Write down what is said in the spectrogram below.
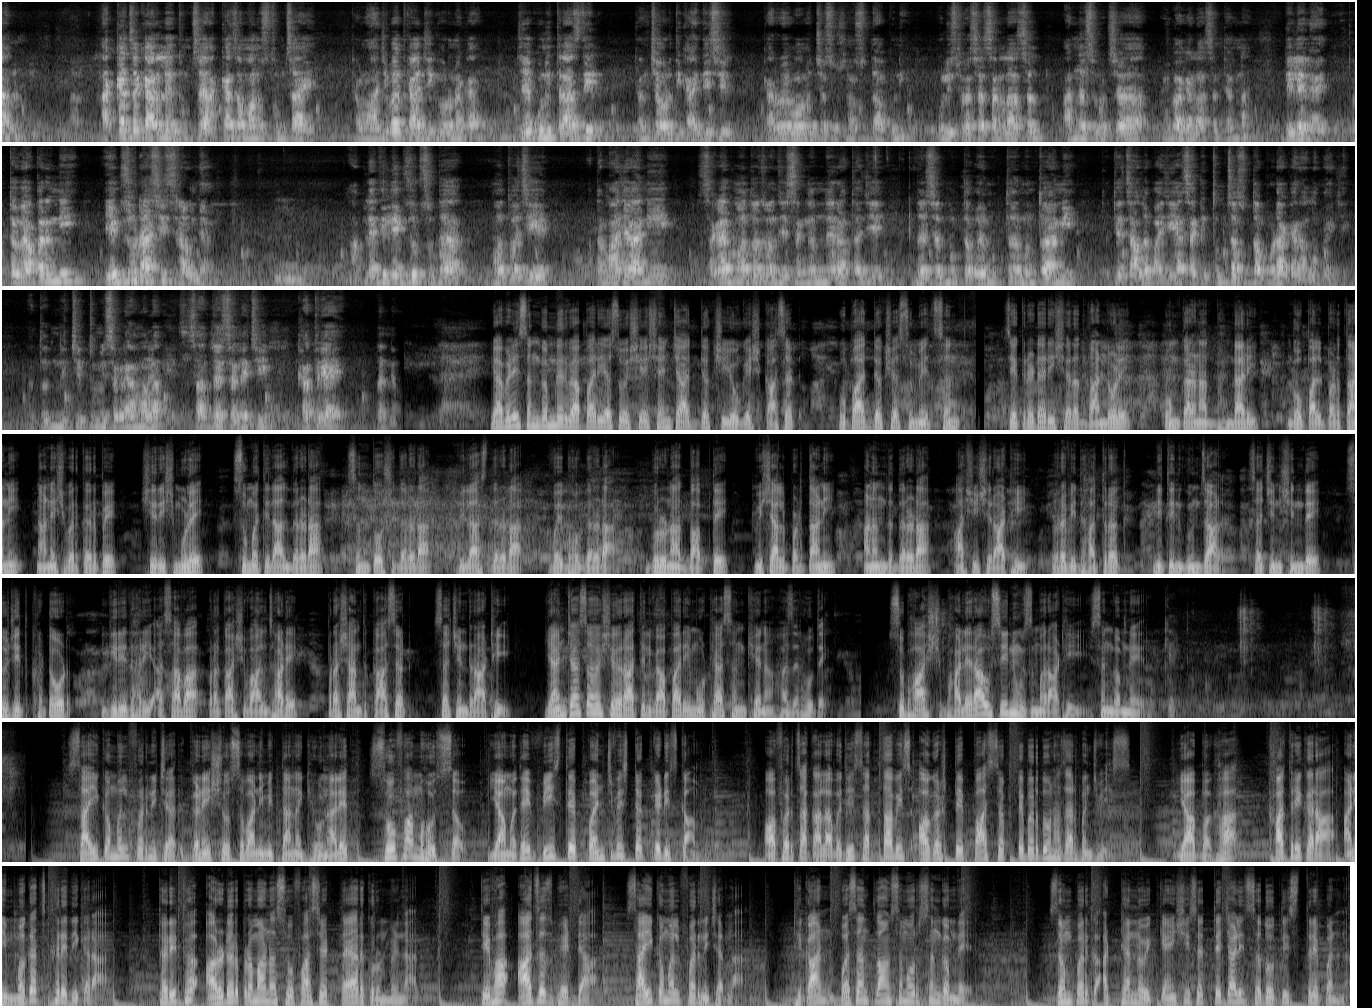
हक्काचं कार्यालय तुमचं हक्काचा माणूस तुमचा आहे. त्यामुळे अजिबात काळजी करू नका. जे कोणी त्रास देईल त्यांच्यावरती कायदेशीर कारवाईबाबतच्या सूचना सुद्धा आपण पोलीस प्रशासनाला असेल अन्न सुरक्षा विभागाला असेल त्यांना दिलेल्या आहेत. फक्त व्यापाऱ्यांनी एकजूट अशीच राहून द्या. आपल्यातील एकजूट सुद्धा महत्वाची आहे. आता माझ्या आणि सगळ्यात महत्वाचं म्हणजे संगमनेर आता जे दहशतमुक्त भयमुक्त म्हणतो आम्ही तर ते झालं पाहिजे. यासाठी तुमचा सुद्धा पुढाकार आला पाहिजे. तो निश्चित तुम्ही सगळे आम्हाला साथ द्याल याची खात्री आहे. धन्यवाद. यावेळी संगमनेर व्यापारी असोसिएशनचे अध्यक्ष योगेश कासट उपाध्यक्ष सुमेध संत सेक्रेटरी शरद गांडोळे ओंकारनाथ भंडारी गोपाल पडताणी ज्ञानेश्वर करपे शिरीष मुळे सुमतीलाल दरडा संतोष दरडा विलास दरडा वैभव दरडा गुरुनाथ बापते विशाल पडताणी आनंद दरडा आशिष राठी रवी धात्रक नितीन गुंजाळ सचिन शिंदे सुजित खटोड गिरीधारी असावा प्रकाश वालझाडे प्रशांत कासट सचिन राठी यांच्यासह शहरातील व्यापारी मोठ्या संख्येनं हजर होते. Subhash Bhalerao C news Marathi Sangamner. Sai Kamal furniture गणेशोत्सवानिमित्तानं घेऊन आलेत सोफा महोत्सव. यामध्ये वीस ते पंचवीस टक्के डिस्काउंट ऑफरचा कालावधी सत्तावीस ऑगस्ट ते पाच सप्टेंबर दोन हजार पंचवीस. या बघा खात्री करा आणि मगच खरेदी करा. तर इथं ऑर्डरप्रमाणे सोफा सेट तयार करून मिळणार. तेव्हा आजच भेट द्या साई कमल फर्निचरला. ठिकाण वसंत लॉन समोर संगमनेर. संपर्क अठ्ठ्याण्णव एक्क्याऐंशी सत्तेचाळीस सदोतीस त्रेपन्न.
